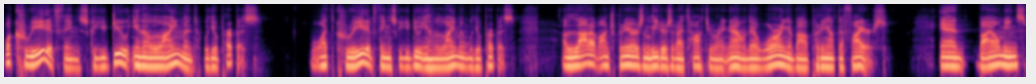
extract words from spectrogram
what creative things could you do in alignment with your purpose? What creative things could you do in alignment with your purpose? A lot of entrepreneurs and leaders that I talk to right now, they're worrying about putting out their fires. And by all means,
